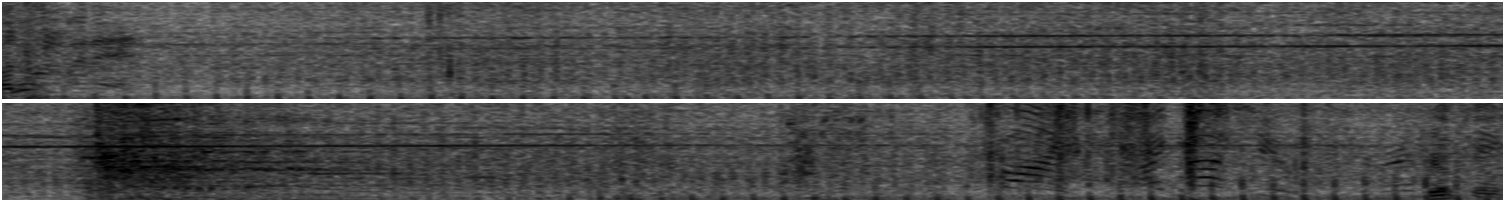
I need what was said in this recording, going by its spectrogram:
Finish one. You,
